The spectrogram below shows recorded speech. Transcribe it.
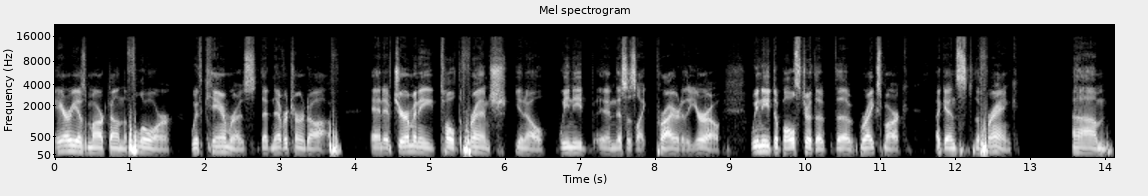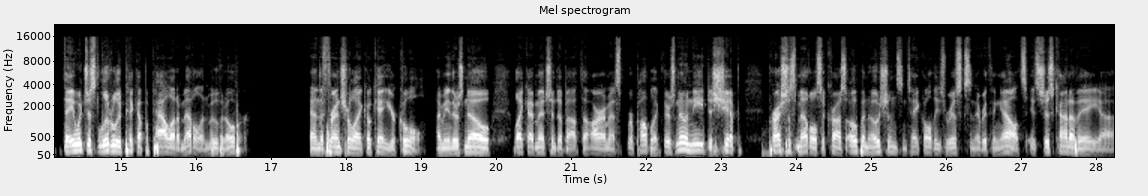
areas marked on the floor with cameras that never turned off and if germany told the french you know we need and this is like prior to the euro we need to bolster the the reichsmark against the franc um, they would just literally pick up a pallet of metal and move it over. And the French are like, okay, you're cool. I mean, there's no, like I mentioned about the RMS Republic, there's no need to ship precious metals across open oceans and take all these risks and everything else. It's just kind of a, uh,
